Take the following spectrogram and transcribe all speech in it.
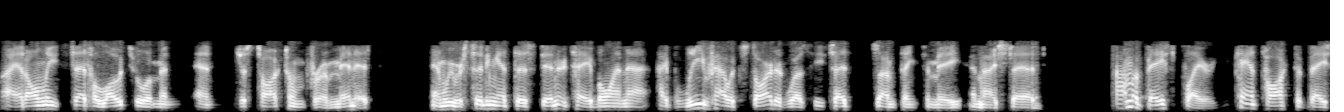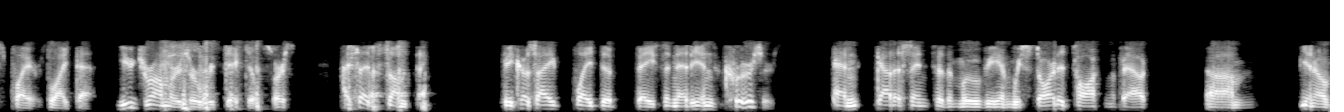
I had only said hello to him and and just talked to him for a minute. And we were sitting at this dinner table, and uh, I believe how it started was he said something to me, and I said, "I'm a bass player. You can't talk to bass players like that. You drummers are ridiculous." or I said something because I played the bass in Eddie and the Cruisers, and got us into the movie, and we started talking about, um, you know,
